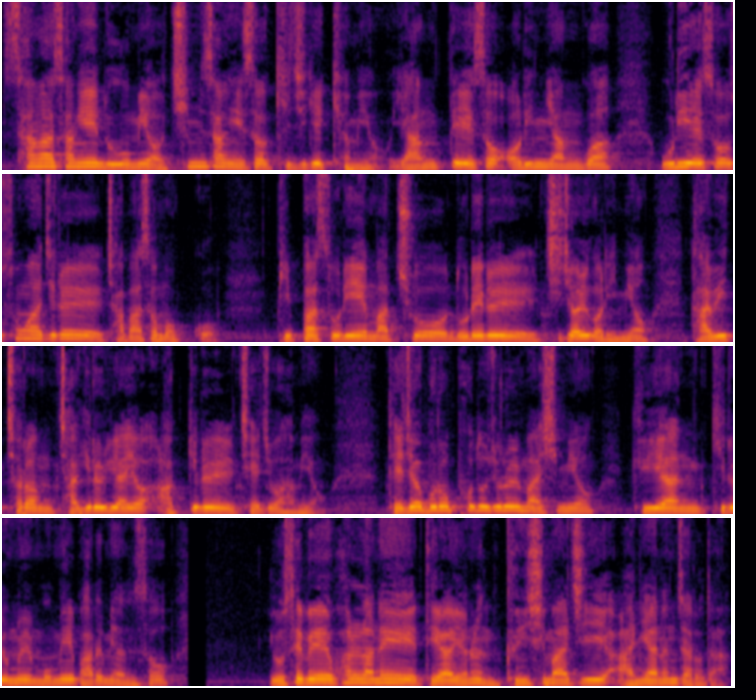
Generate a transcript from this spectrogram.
상하상에 누우며 침상에서 기지개 켜며 양떼에서 어린 양과 우리에서 송아지를 잡아서 먹고 비파 소리에 맞추어 노래를 지절거리며 다윗처럼 자기를 위하여 악기를 제조하며 대접으로 포도주를 마시며 귀한 기름을 몸에 바르면서 요셉의 환란에 대하여는 근심하지 아니하는 자로다.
